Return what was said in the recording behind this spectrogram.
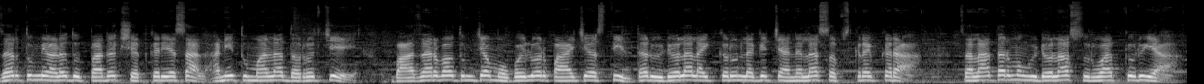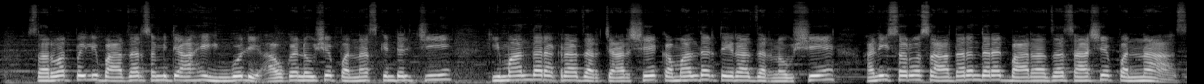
जर तुम्ही हळद उत्पादक शेतकरी असाल आणि तुम्हाला दररोजचे बाजारभाव तुमच्या मोबाईलवर पाहायचे असतील तर व्हिडिओला लाईक करून लगेच चॅनलला सबस्क्राईब करा. चला तर मग व्हिडिओला सुरुवात करूया. सर्वात पहिली बाजार समिती आहे हिंगोली. अवघ्या नऊशे पन्नास क्विंटलची किमान दर अकरा हजार चारशे कमाल दर तेरा हजार नऊशे आणि सर्वसाधारण दरात बारा हजार सहाशे पन्नास.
